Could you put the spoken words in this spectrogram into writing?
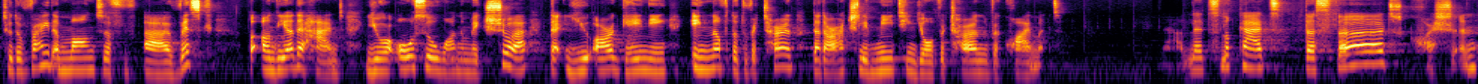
to the right amount of uh, risk but on the other hand, you also want to make sure that you are gaining enough of the return that are actually meeting your return requirement. Now let's look at the third question.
